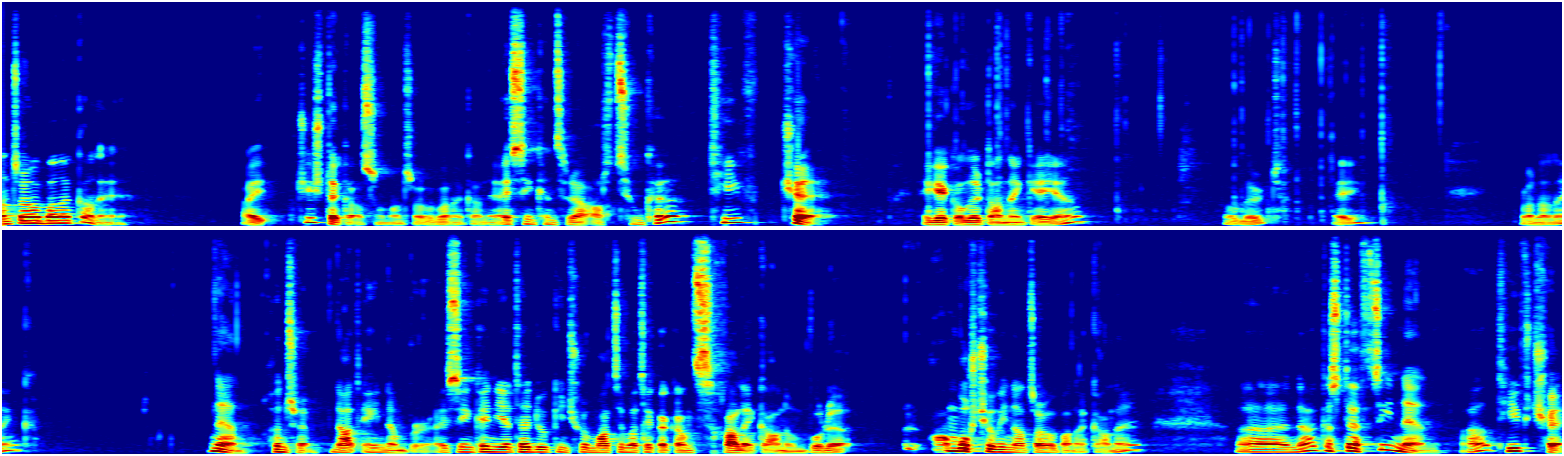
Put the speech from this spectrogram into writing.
անտրամաբանական է։ Այ ճիշտ եք ասում անտրավաբանական է, այսինքն սրա արդյունքը թիվ չէ։ Եկեք alert անենք a-ը, alert a, run անենք, նան, խնդրեմ, not a number, այսինքն եթե դուք ինչ-որ մաթեմատիկական սխալ եք անում, որը ամբողջովին անտրավաբանական է, նա կստեղծի նան, հա, թիվ չէ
